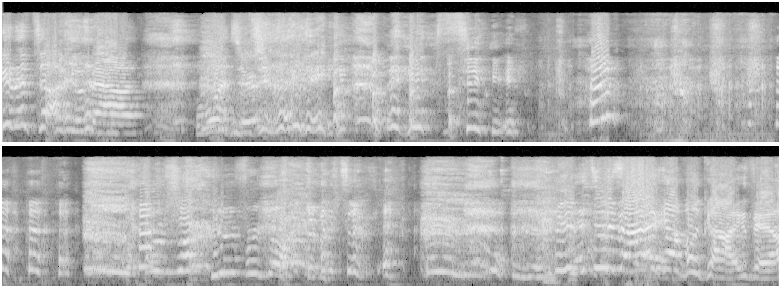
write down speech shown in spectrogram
gonna talk about what journey. I'm sorry, I forgot. it's about a couple cocktails.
